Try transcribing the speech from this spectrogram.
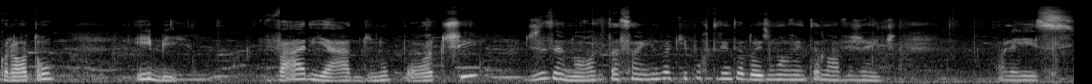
Croton Ibi variado no pote 19 tá saindo aqui por R$ 32,99, gente. Olha esse.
